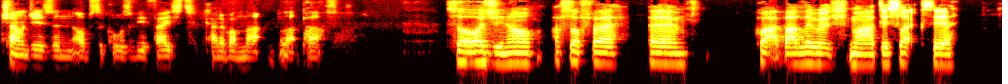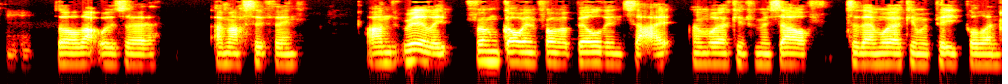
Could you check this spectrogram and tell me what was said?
challenges and obstacles have you faced, kind of on that that path? So as you know, I suffer um, quite badly with my dyslexia. Mm-hmm. So that was a, a massive thing. And really, from going from a building site and working for myself to then working with people and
